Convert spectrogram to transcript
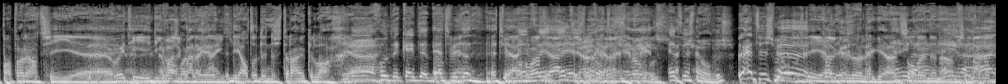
paparazzi. eh, hoe heet die, die was maar een weer, die altijd in de struiken lag? Ja, goed, kijk, dat, Edwin? Edwin? Edwin, Ja, Edwin Edwin, Smulders. ja, Edwin. Edwin Smulders. Het is wel eens die, ja, die bedoel ik. Ja, het zal in de naam zijn. Maar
